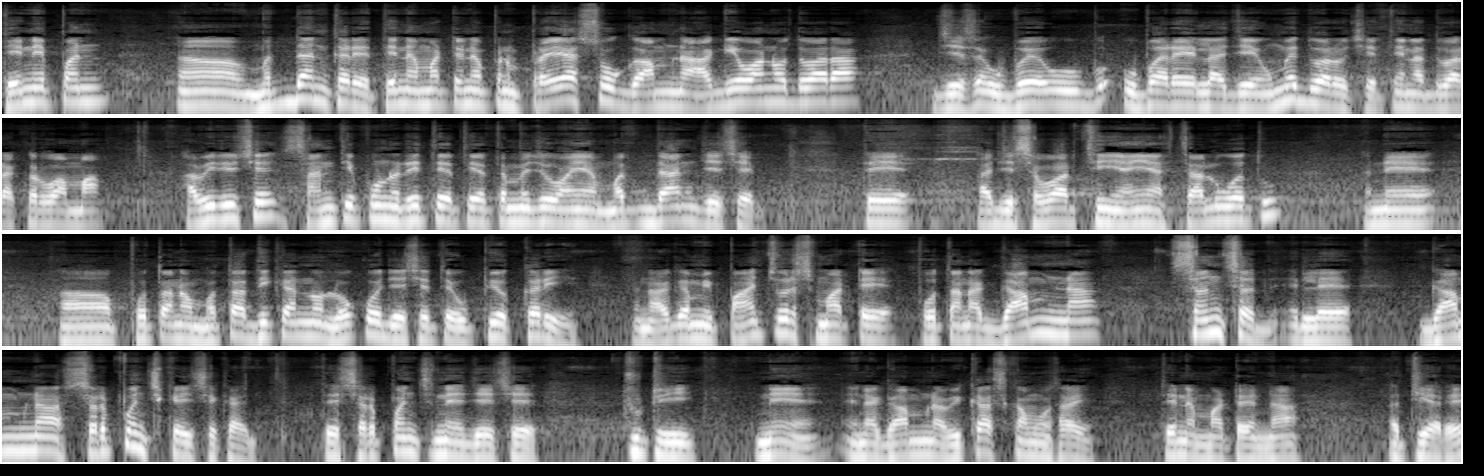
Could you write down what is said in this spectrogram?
તેને પણ મતદાન કરે તેના માટેના પણ પ્રયાસો ગામના આગેવાનો દ્વારા જે ઉભે ઊભા રહેલા જે ઉમેદવારો છે તેના દ્વારા કરવામાં આવી રહ્યું છે. શાંતિપૂર્ણ રીતે અત્યારે તમે જો અહીંયા મતદાન જે છે તે આજે સવારથી અહીંયા ચાલુ હતું. અને પોતાના મતાધિકારનો લોકો જે છે તે ઉપયોગ કરી અને આગામી પાંચ વર્ષ માટે પોતાના ગામના સંસદ એટલે ગામના સરપંચ કહી શકાય. તે સરપંચને જે છે ચૂંટીને એના ગામના વિકાસ કામો થાય તેના માટેના અત્યારે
